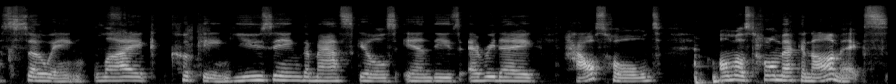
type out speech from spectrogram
sewing, like cooking, using the math skills in these everyday household, almost home economics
